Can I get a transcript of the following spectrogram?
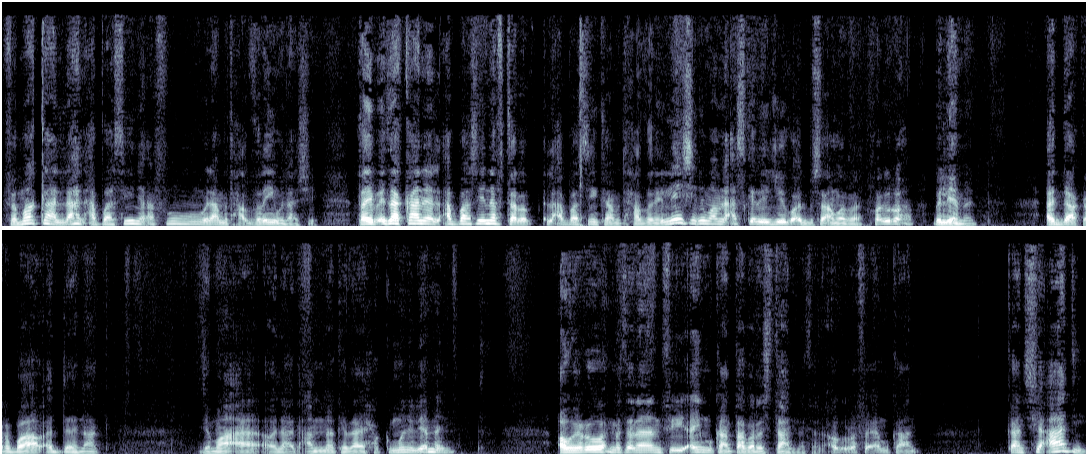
فما كان لا العباسيين يعرفون ولا متحضرين ولا شيء. طيب إذا كان العباسيين نفترض العباسيين كانوا متحضرين ليش الإمام العسكري يجي يقعد بسامره خليه يروح باليمن. أدى أقرباء أدى هناك جماعة أولاد عمة كذا يحكمون اليمن. أو يروح مثلا في أي مكان طبرستان مثلا أو يروح في أي مكان. كان شيء عادي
